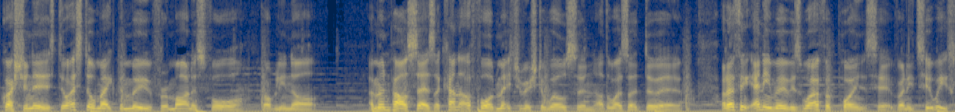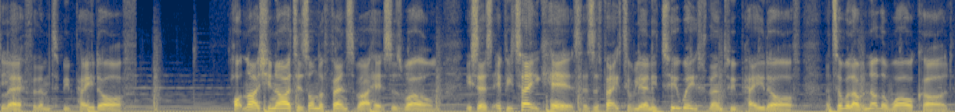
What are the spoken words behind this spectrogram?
Question is, do I still make the move for a minus 4? Probably not. Amunpal says, I cannot afford Mitrovic to Wilson, otherwise I'd do it. I don't think any move is worth a points hit with only two weeks left for them to be paid off. Hot Knights United is on the fence about hits as well. He says if you take hits, there's effectively only two weeks for them to be paid off until we'll have another wild card.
